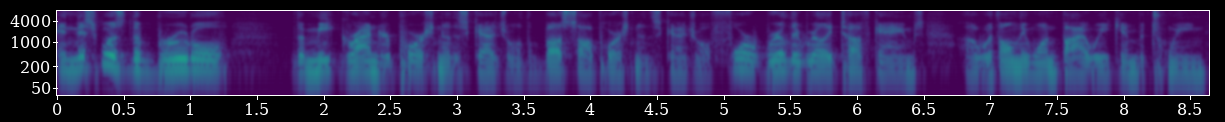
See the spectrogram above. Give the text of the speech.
And this was the brutal the meat grinder portion of the schedule the buzzsaw portion of the schedule. Four really really tough games uh, with only one bye week in between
